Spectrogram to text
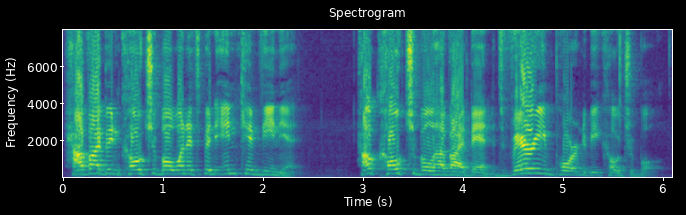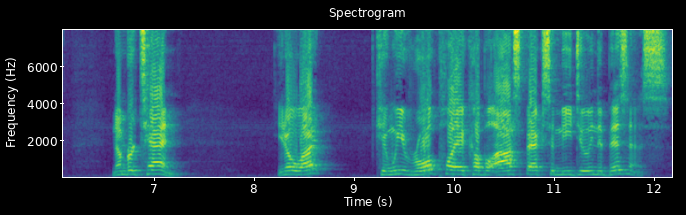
have I been coachable when it's been inconvenient? How coachable have I been? It's very important to be coachable. Number 10, you know what? Can we role play a couple aspects of me doing the business?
